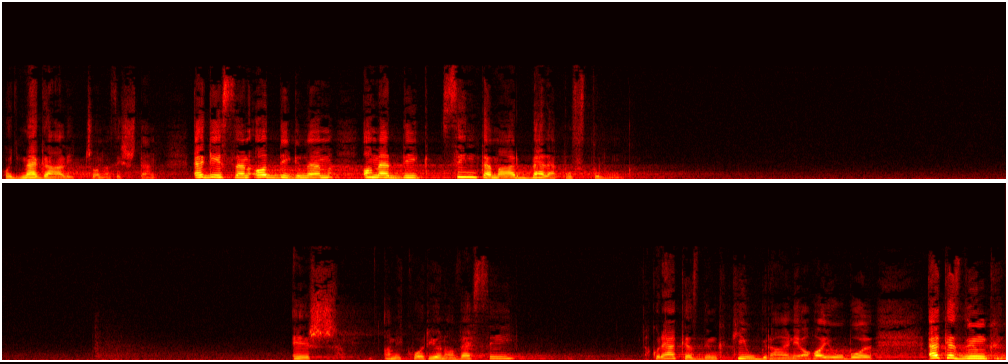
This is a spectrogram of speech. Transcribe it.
hogy megállítson az Isten. Egészen addig nem, ameddig szinte már belepusztulunk. És amikor jön a veszély, akkor elkezdünk kiugrálni a hajóból, elkezdünk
